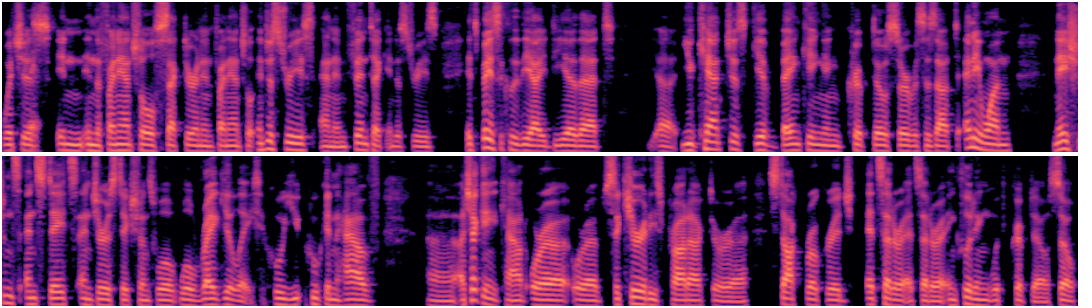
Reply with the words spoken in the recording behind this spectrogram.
which is in in the financial sector and in financial industries and in fintech industries. It's basically the idea that uh, you can't just give banking and crypto services out to anyone. Nations and states and jurisdictions will will regulate who you who can have uh, a checking account or a or a securities product or a stock brokerage, et cetera, et cetera, including with crypto. So,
